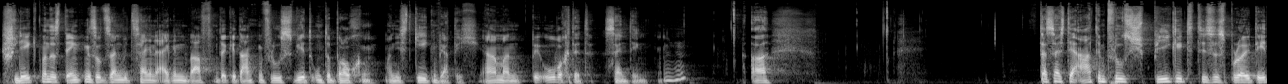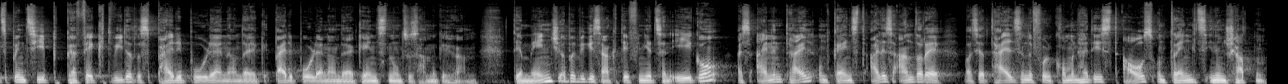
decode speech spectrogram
schlägt man das Denken sozusagen mit seinen eigenen Waffen. Der Gedankenfluss wird unterbrochen. Man ist gegenwärtig. Ja, man beobachtet sein Denken. Mhm. Äh, das heißt, der Atemfluss spiegelt dieses Polaritätsprinzip perfekt wider, dass beide Pole, einander, beide Pole einander ergänzen und zusammengehören. Der Mensch aber, wie gesagt, definiert sein Ego als einen Teil und grenzt alles andere, was ja Teil seiner Vollkommenheit ist, aus und drängt es in den Schatten.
